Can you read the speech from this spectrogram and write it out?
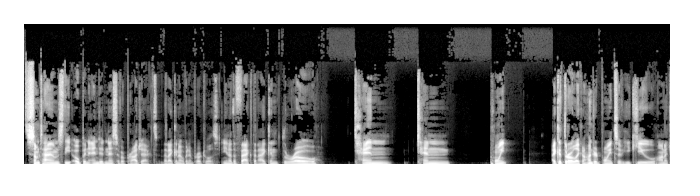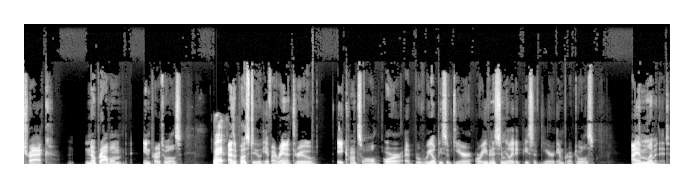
sometimes the open endedness of a project that I can open in Pro Tools, you know, the fact that I can throw 10, 10 point, I could throw like 100 points of EQ on a track, no problem in Pro Tools right as opposed to if I ran it through a console or a real piece of gear or even a simulated piece of gear in Pro Tools, I am limited.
